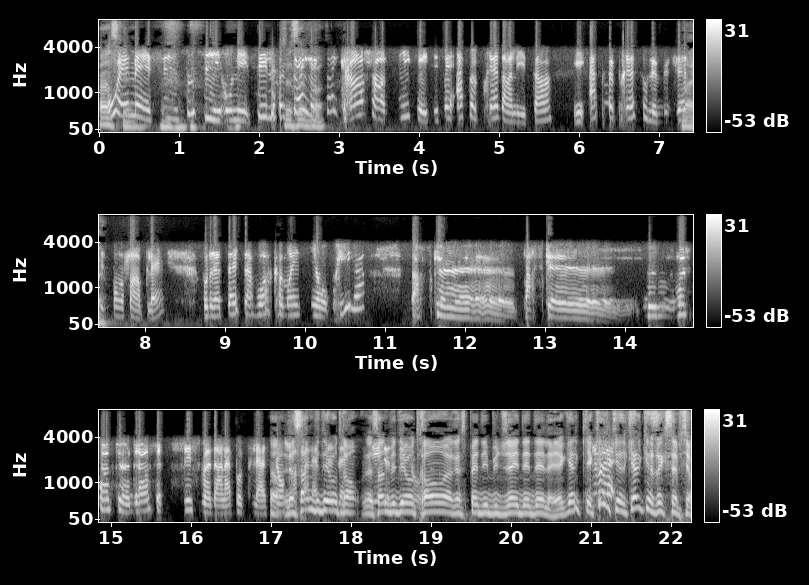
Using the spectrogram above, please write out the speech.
Oui, que- mais c'est ça, c'est on est c'est le seul, le grand chantier qui a été fait à peu près dans les temps et à peu près sur le budget, Ouais. c'est le pont Champlain. Faudrait peut-être savoir comment ils s'y ont pris là, parce que parce que moi je pense qu'il y a dans la population. le centre Vidéotron, le centre Vidéotron, euh, respect des budgets et des délais. Il y a quelques, quelques, exceptions.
